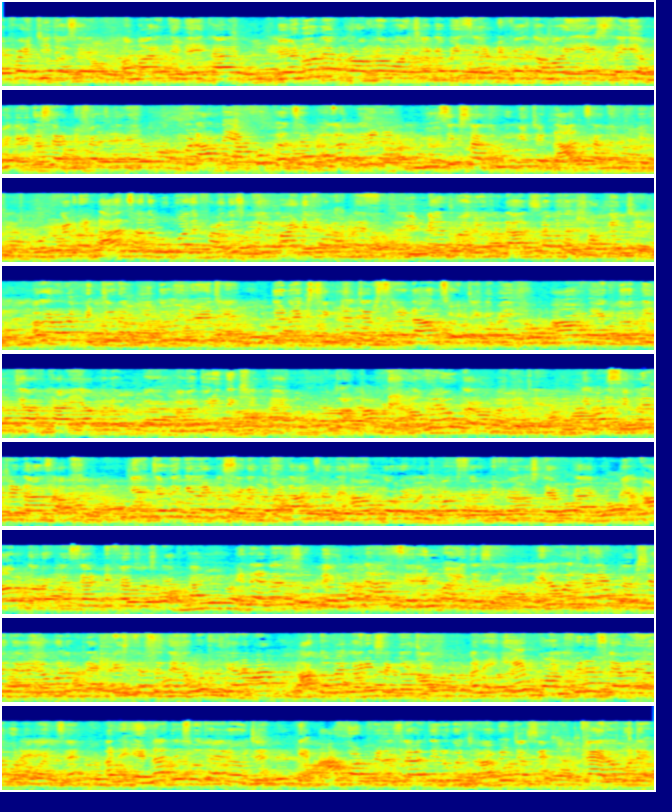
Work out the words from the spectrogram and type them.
ચીજો છે અમારાથી નહીં થાય. બહેનોને પ્રોબ્લેમ હોય છે કે ભાઈ સેલ્ફ ડિફેન્સ તો અમારી એજ થઈ અમે કઈ રીતે સેલ્ફ ડિફેન્સ કરીએ? પણ આપણે આખું કન્સેપ્ટ અલગ કરીને મ્યુઝિક સાથે મૂકીએ છીએ ડાન્સ સાથે મૂકીએ છીએ. કારણ કે ડાન્સ સાથે મૂકવાથી ફાયદો શું થયો? બાય ડિફોલ્ટ આપણે ઇન્ડિયન્સમાં જોઈએ તો ડાન્સના બધા શોખીન છે અગર આપણે પિક્ચરના ગીતો બી જોઈએ છીએ તો એનો એક સિગ્નેચર ડાન્સ હોય છે કે ભાઈ આમ એક દો તીન ચાર થાય યા પેલો અ, માધુરી દીક્ષિત થાય તો આપણે અમે એવું કરવા માંગીએ છીએ કે એમાં સિગ્નેચર ડાન્સ આવશે કે જેને કે લેટેસ્ટ છે કે તમે ડાન્સ સાથે આમ કરો એટલે તમારું સેલ્ફ ડિફેન્સ સ્ટેપ થાય યા આમ કરો એટલે સેલ્ફ ડિફેન્સ સ્ટેપ થાય એટલે એનાથી શું બહેનોને આ ઝહેનમાં આવી જશે એ લોકો જ્યારે આ કરશે ત્યારે એ લોકોને પ્રેક્ટિસ થશે તે લોકો ત્યારે વાત આ તો અમે કરી શકીએ છીએ અને એ કોન્ફિડન્સ લેવલ એ લોકોને વધશે અને એનાથી શું થઈ રહ્યું છે કે આ કોન્ફિડન્સ લેવલથી એ લોકો જ્યાં ત્યાં એ લોકોને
